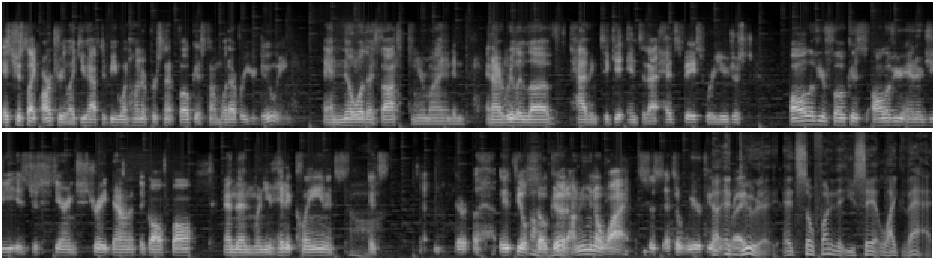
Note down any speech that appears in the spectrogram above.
it's just like archery like you have to be 100% focused on whatever you're doing and no other thoughts in your mind. And and i really love having to get into that headspace where you're just all of your focus all of your energy is just staring straight down at the golf ball. And then when you hit it clean it's Oh. it's it feels Oh, so man. good i don't even know why it's just it's a weird feeling and right dude, it's so funny that you say it like that.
